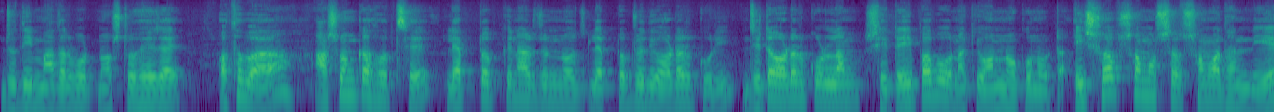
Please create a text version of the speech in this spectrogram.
যদি মাদারবোর্ড নষ্ট হয়ে যায়? অথবা আশঙ্কা হচ্ছে, ল্যাপটপ কেনার জন্য ল্যাপটপ যদি অর্ডার করি, যেটা অর্ডার করলাম সেটাই পাবো নাকি অন্য কোনোটা? এই সব সমস্যার সমাধান নিয়ে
